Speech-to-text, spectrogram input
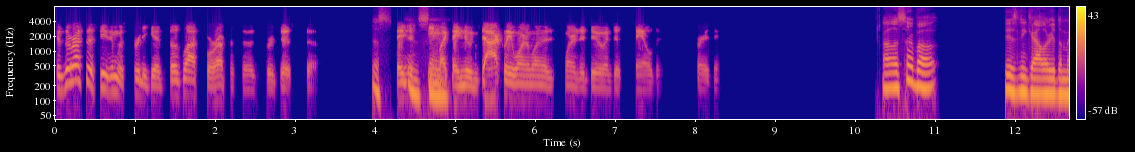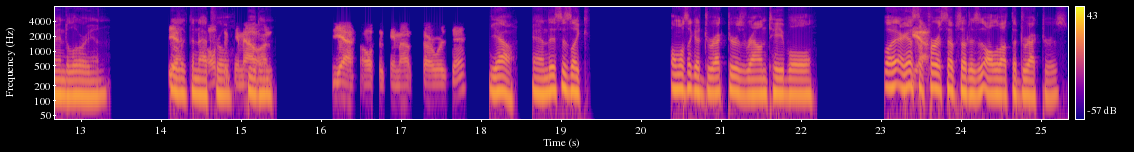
because the rest of the season was pretty good. Those last four episodes were just uh, Just they just insane. seemed like they knew exactly what they wanted wanted to do and just nailed it. Crazy. Uh, let's talk about Disney Gallery, The Mandalorian. Yeah, like the natural also came out on yeah also came out Star Wars Day. Yeah, and this is like almost like a director's roundtable. Well, I guess the first episode is all about the directors,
